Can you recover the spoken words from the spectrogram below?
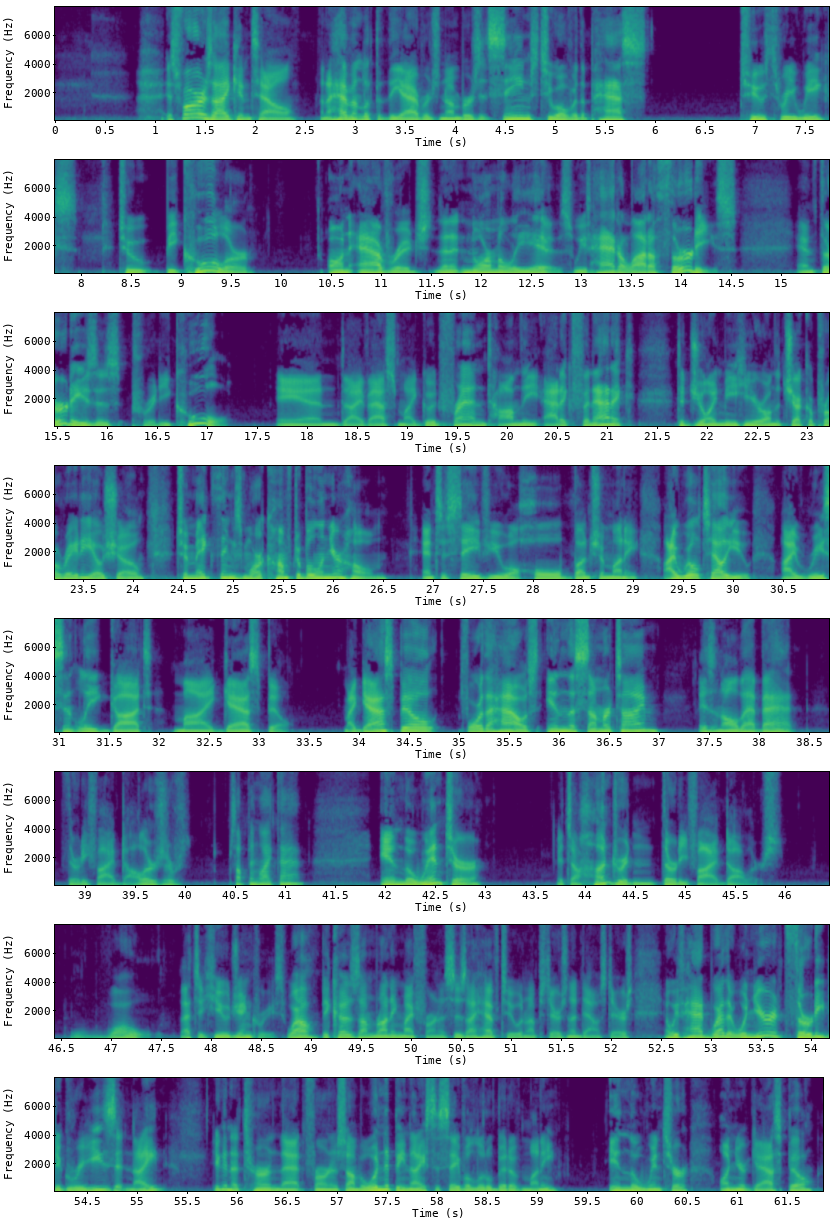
as far as I can tell, and I haven't looked at the average numbers, it seems to, over the past two, three weeks, to be cooler on average than it normally is. We've had a lot of 30s, and 30s is pretty cool. And I've asked my good friend Tom, the Attic Fanatic, to join me here on the Checka Pro Radio Show to make things more comfortable in your home and to save you a whole bunch of money. I will tell you, I recently got my gas bill. My gas bill for the house in the summertime isn't all that bad $35 or something like that. In the winter, it's $135. Whoa, that's a huge increase. Well, because I'm running my furnaces, I have two, an upstairs and a downstairs, and we've had weather. When you're at 30 degrees at night, you're going to turn that furnace on. But wouldn't it be nice to save a little bit of money in the winter on your gas bill?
